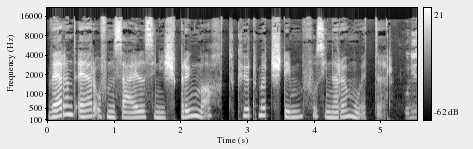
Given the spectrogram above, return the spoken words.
Während er auf dem Seil seine Sprünge macht, hört man die Stimme von seiner Mutter. Die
